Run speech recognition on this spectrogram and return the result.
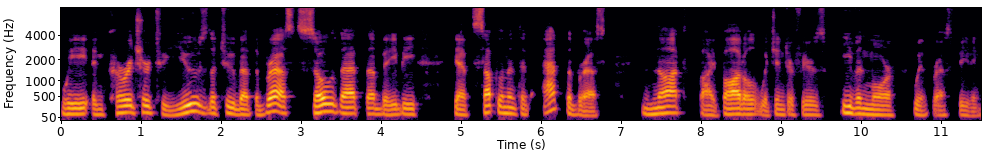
we encourage her to use the tube at the breast so that the baby gets supplemented at the breast, not by bottle, which interferes even more with breastfeeding.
